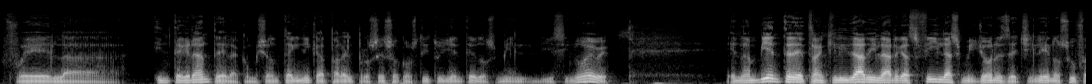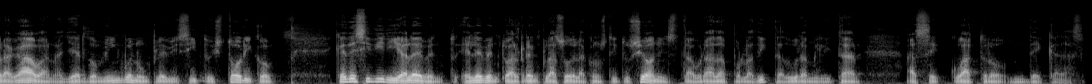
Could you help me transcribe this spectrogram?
fue la integrante de la Comisión Técnica para el Proceso Constituyente 2019. En ambiente de tranquilidad y largas filas, millones de chilenos sufragaban ayer domingo en un plebiscito histórico que decidiría el eventual reemplazo de la Constitución instaurada por la dictadura militar hace cuatro décadas.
